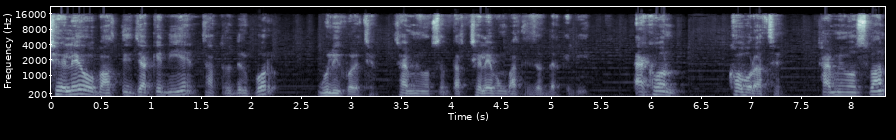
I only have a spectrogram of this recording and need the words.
ছেলে ও ভাতিজাকে নিয়ে ছাত্রদের উপর গুলি করেছেন শামীম ওসমান তার ছেলে এবং ভাতিজাদেরকে নিয়ে। এখন খবর আছে শামীম ওসমান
